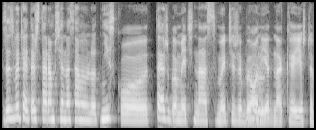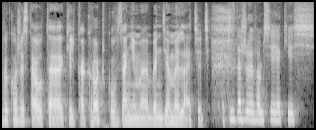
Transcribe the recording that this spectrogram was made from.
Zazwyczaj też staram się na samym lotnisku też go mieć na smyczy, żeby mhm. on jednak jeszcze wykorzystał te kilka kroczków, zanim będziemy lecieć. Czy zdarzyły Wam się jakieś...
